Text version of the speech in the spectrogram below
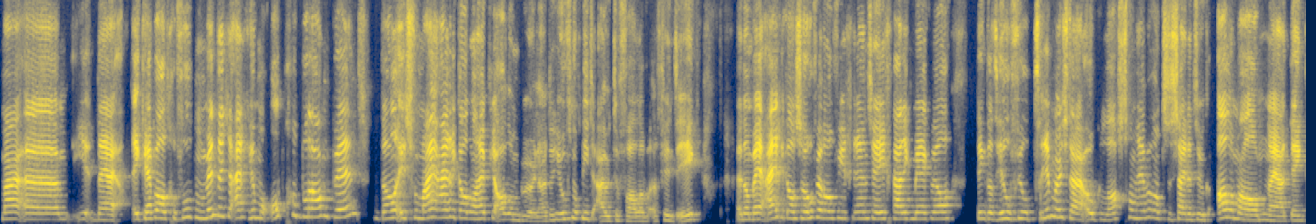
Maar uh, je, nou ja, ik heb al het gevoel, op het moment dat je eigenlijk helemaal opgebrand bent, dan is voor mij eigenlijk al, dan heb je al een burn-out. Je hoeft nog niet uit te vallen, vind ik. En dan ben je eigenlijk al zo ver over je grens heen gegaan. Ik merk wel, denk dat heel veel trimmers daar ook last van hebben. Want ze zijn natuurlijk allemaal, nou ja, ik denk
